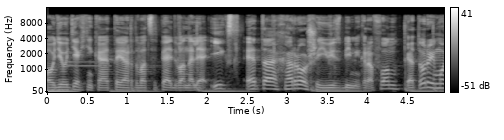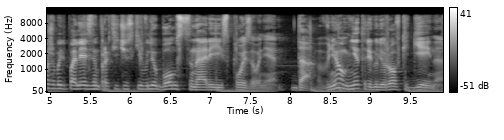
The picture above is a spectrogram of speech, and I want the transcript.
Аудиотехника ATR2520X – это хороший USB микрофон, который может быть полезен практически в любом сценарии использования. Да, в нем нет регулировки гейна,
